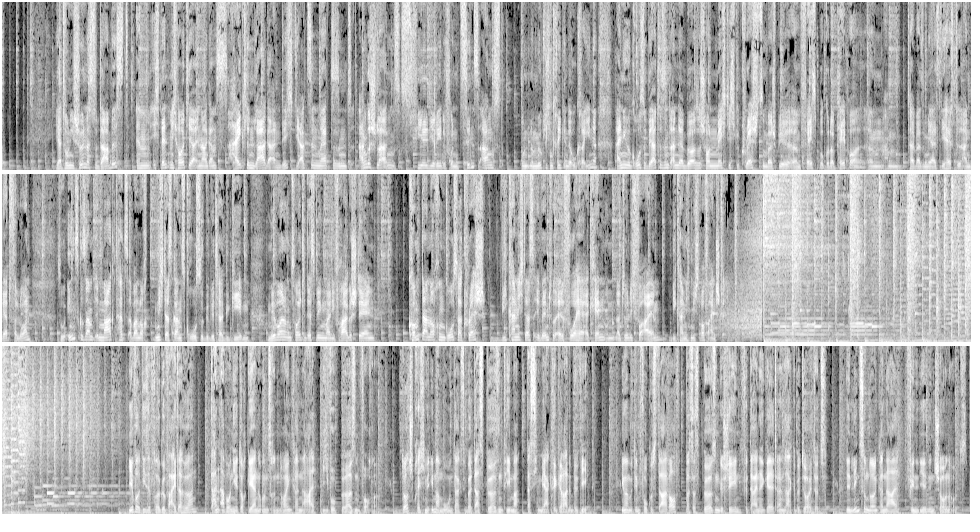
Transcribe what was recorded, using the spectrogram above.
Ja, Toni, schön, dass du da bist. Ähm, ich wende mich heute ja in einer ganz heiklen Lage an dich. Die Aktienmärkte sind angeschlagen. Es ist viel die Rede von Zinsangst und einem möglichen Krieg in der Ukraine. Einige große Werte sind an der Börse schon mächtig gecrashed, zum Beispiel ähm, Facebook oder PayPal, ähm, haben teilweise mehr als die Hälfte an Wert verloren. So insgesamt im Markt hat es aber noch nicht das ganz große Gewitter gegeben. Und wir wollen uns heute deswegen mal die Frage stellen, Kommt da noch ein großer Crash? Wie kann ich das eventuell vorher erkennen? Und natürlich vor allem, wie kann ich mich darauf einstellen? Ihr wollt diese Folge weiterhören? Dann abonniert doch gerne unseren neuen Kanal Vivo Börsenwoche. Dort sprechen wir immer montags über das Börsenthema, das die Märkte gerade bewegt. Immer mit dem Fokus darauf, was das Börsengeschehen für deine Geldanlage bedeutet. Den Link zum neuen Kanal findet ihr in den Show Notes.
